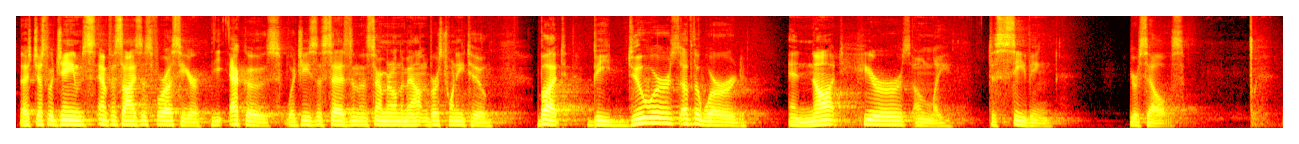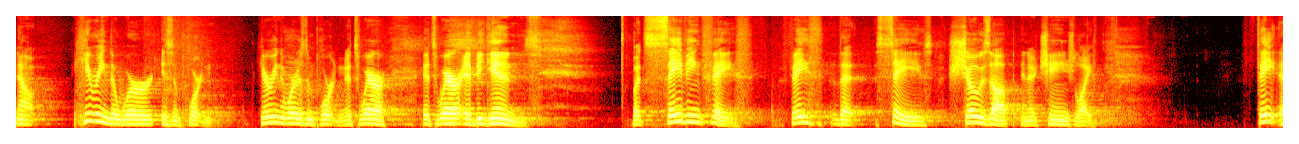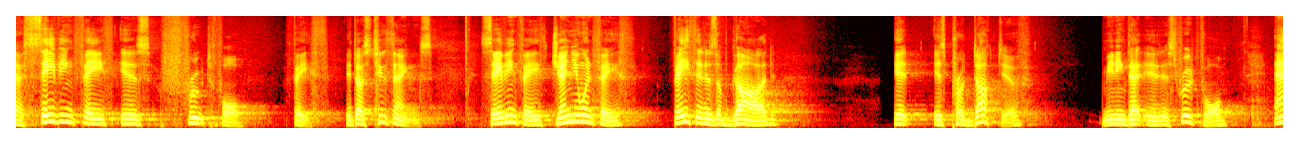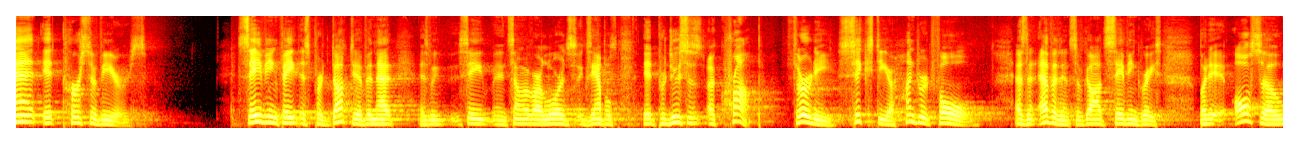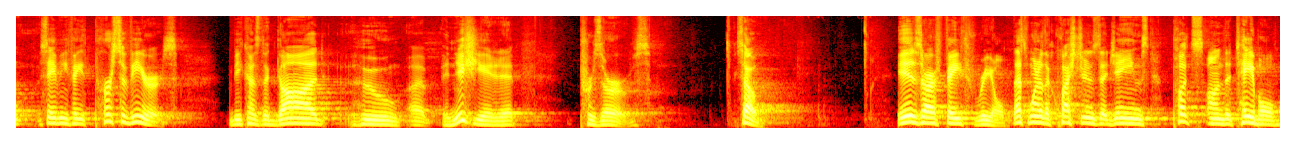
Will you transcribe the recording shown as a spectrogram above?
That's just what James emphasizes for us here. He echoes what Jesus says in the Sermon on the Mount in verse 22. But be doers of the word and not hearers only, deceiving yourselves. Now, hearing the word is important. Hearing the word is important. It's where, it's where it begins. But saving faith, faith that saves, shows up in a changed life. Faith, uh, saving faith is fruitful faith. It does two things saving faith, genuine faith, faith that is of God, it is productive, meaning that it is fruitful, and it perseveres. Saving faith is productive in that, as we see in some of our Lord's examples, it produces a crop 30, 60, 100 fold as an evidence of God's saving grace. But it also, saving faith, perseveres because the God who uh, initiated it preserves. So, is our faith real? That's one of the questions that James puts on the table,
